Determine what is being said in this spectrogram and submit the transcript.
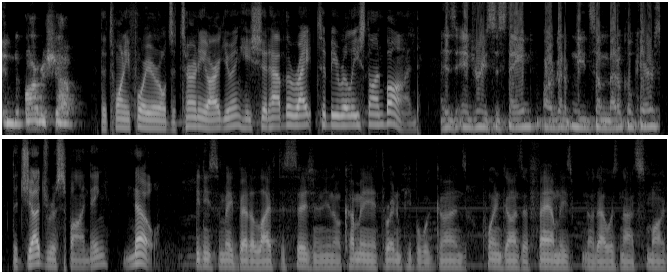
in the barbershop. The 24 year old's attorney arguing he should have the right to be released on bond. His injuries sustained are going to need some medical care. The judge responding, no. He needs to make better life decisions, you know, coming in and threatening people with guns, pointing guns at families. No, that was not smart.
